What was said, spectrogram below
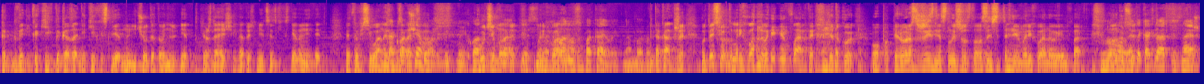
когда никаких доказательств, никаких исследований, ну, ничего вот этого нет, нет подтверждающих, да, то есть медицинских исследований это- этого всего. Она Как вообще всего- может быть марихуана? Куча молодых- если марихуана- марихуана успокаивает, наоборот. Да как же, вот эти вот марихуановые инфаркты. Я такой, опа, первый раз в жизни слышу словосочетание марихуановый инфаркт. Ну, это когда ты, знаешь,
